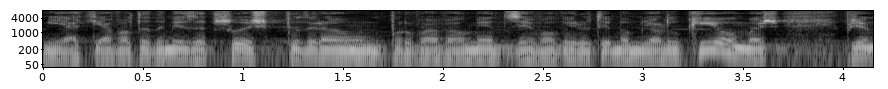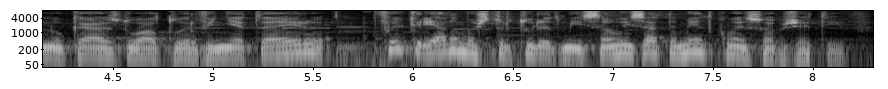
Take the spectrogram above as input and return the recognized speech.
e há aqui à volta da mesa pessoas que poderão provavelmente desenvolver o tema melhor do que eu, mas, por exemplo, no caso do autor vinheteiro, foi criada uma estrutura de missão exatamente com esse objetivo.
